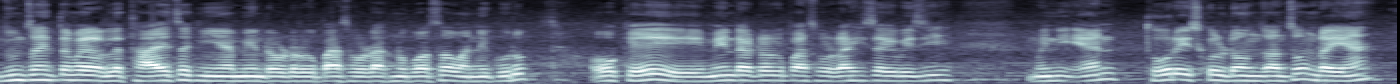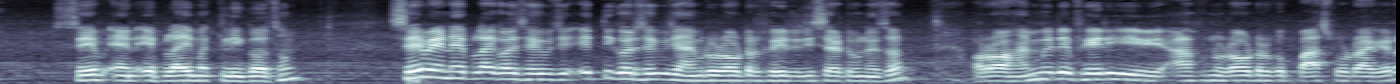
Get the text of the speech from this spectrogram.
जुन चाहिँ तपाईँहरूलाई थाहै छ कि यहाँ मेन राउटरको पासवर्ड राख्नुपर्छ भन्ने कुरो। ओके मेन राउटरको पासवर्ड राखिसकेपछि मैले एन्ड थोरै स्कुल डाउन जान्छौँ र यहाँ सेभ एन्ड एप्लाईमा क्लिक गर्छौँ। सेभ एन्ड एप्लाई गरिसकेपछि यति गरिसकेपछि हाम्रो राउटर फेरि रिसेट हुनेछ। र हामीले फेरि आफ्नो राउटरको पासवर्ड राखेर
